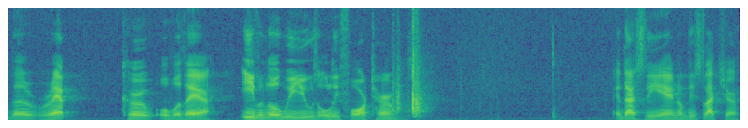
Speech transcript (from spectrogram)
the red curve over there, even though we use only four terms. And that's the end of this lecture.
